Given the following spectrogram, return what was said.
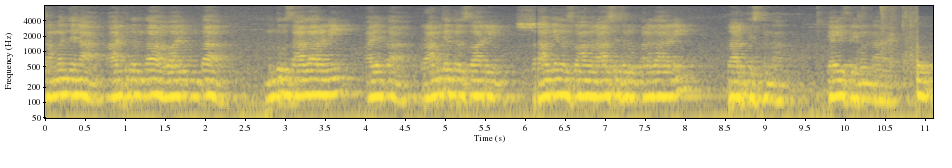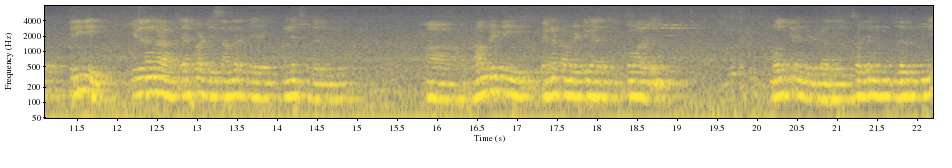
సంబంధించిన ఆర్థికంగా వారికి ఇంకా ముందుకు సాగాలని ఆ యొక్క రామచంద్ర స్వామి రామచంద్ర స్వామి ఆశీస్సులు కలగాలని ప్రార్థిస్తున్నాను. జై శ్రీమన్నారాయణ. తిరిగి ఈ విధంగా ఏర్పాటు చేసి అందరికీ అందించడం జరిగింది. రామరెడ్డి వెంకటరామరెడ్డి గారి కుమారుడు మోదికిరణ్ రెడ్డి గారి సౌజన్యం జరుగుతుంది.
